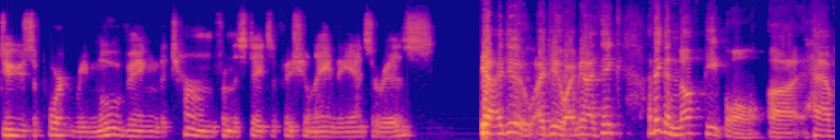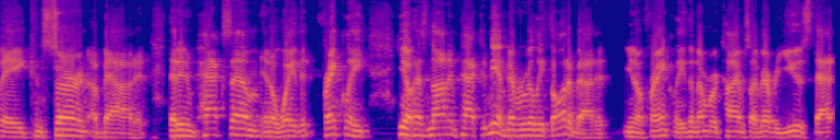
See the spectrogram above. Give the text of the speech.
do you support removing the term from the state's official name? The answer is yeah, I do. I do. I mean, I think I think enough people uh, have a concern about it that it impacts them in a way that, frankly, you know, has not impacted me. I've never really thought about it. You know, frankly, the number of times I've ever used that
